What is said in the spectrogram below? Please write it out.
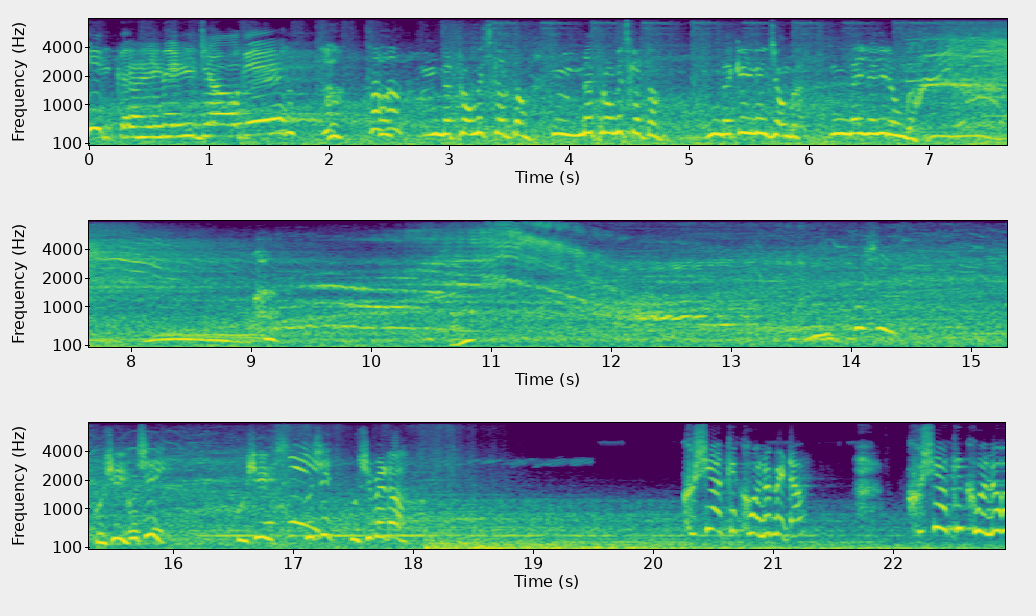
कि कहीं नहीं जाओगे? हाँ, हाँ, मैं प्रॉमिस करता हूँ मैं प्रॉमिस करता हूँ. मैं कहीं नहीं जाऊँगा मैं यहीं रहूँगा. खुशी. खुशी खुशी. खुशी खुशी खुशी बेटा. खुशी आँखें खोलो बेटा. खुशी आके खोलो।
